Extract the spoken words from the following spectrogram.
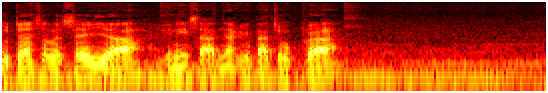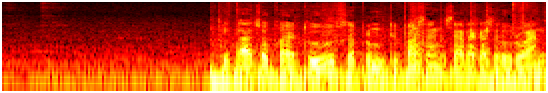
Sudah selesai ya. Ini saatnya kita coba. Kita coba dulu sebelum dipasang secara keseluruhan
